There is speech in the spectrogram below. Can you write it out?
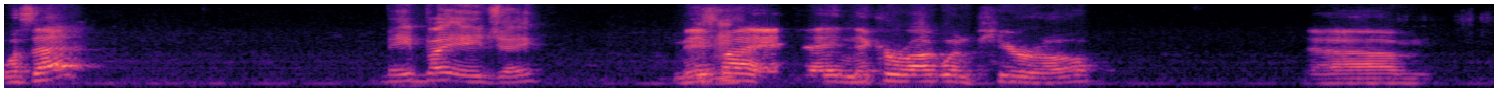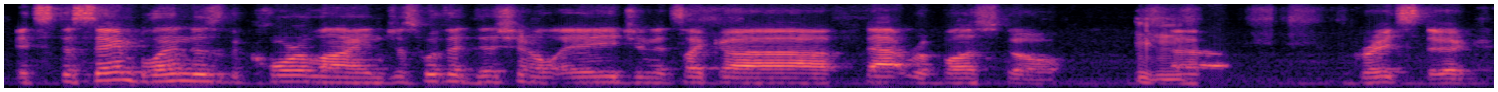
What's that? Made by AJ. Made Mhm. by AJ Nicaraguan Puro. Um, it's the same blend as the core line, just with additional age, and it's like a fat robusto. Mhm. Uh, Great stick.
